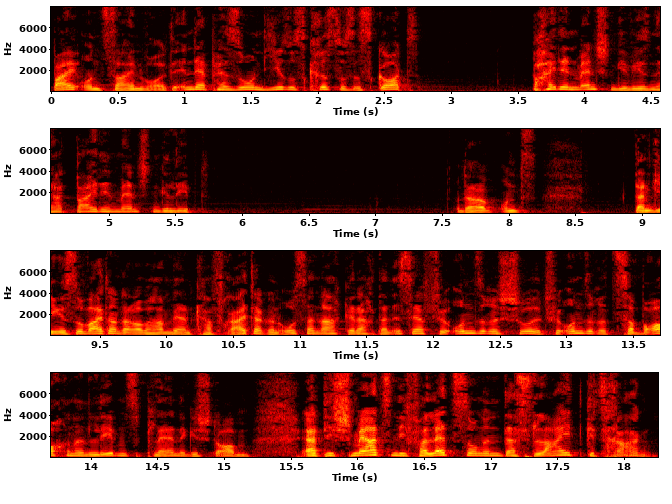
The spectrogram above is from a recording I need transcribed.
bei uns sein wollte. In der Person Jesus Christus ist Gott bei den Menschen gewesen. Er hat bei den Menschen gelebt. Und, da, und dann ging es so weiter und darüber haben wir an Karfreitag und Ostern nachgedacht. Dann ist er für unsere Schuld, für unsere zerbrochenen Lebenspläne gestorben. Er hat die Schmerzen, die Verletzungen, das Leid getragen.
